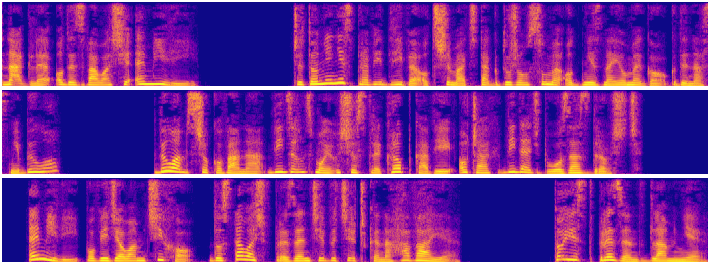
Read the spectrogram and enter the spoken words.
Nagle odezwała się Emily. Czy to nie niesprawiedliwe otrzymać tak dużą sumę od nieznajomego, gdy nas nie było? Byłam zszokowana, widząc moją siostrę. W jej oczach widać było zazdrość. Emily, powiedziałam cicho, dostałaś w prezencie wycieczkę na Hawaje. To jest prezent dla mnie.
